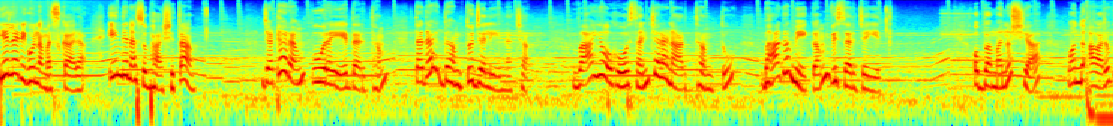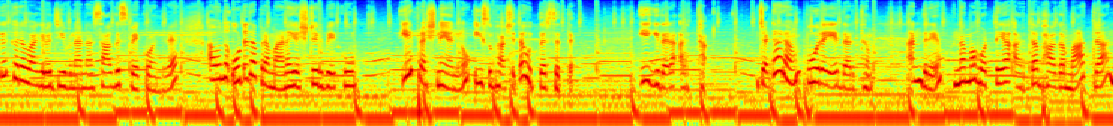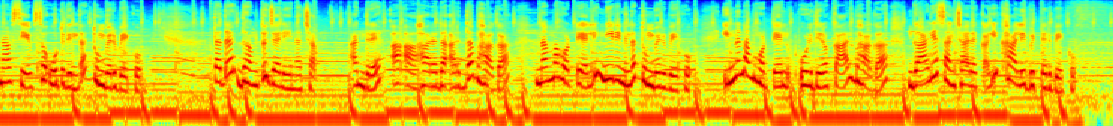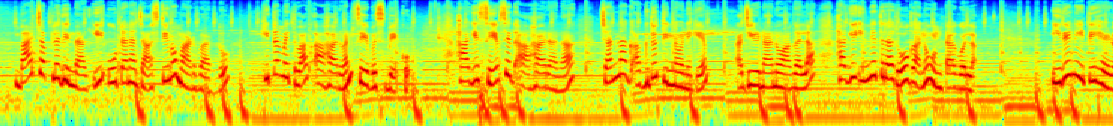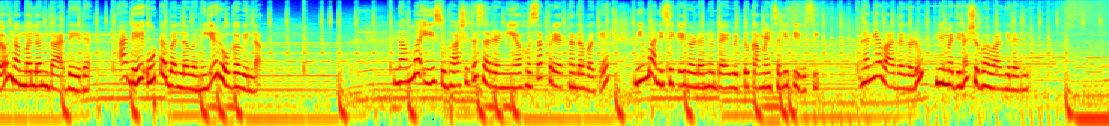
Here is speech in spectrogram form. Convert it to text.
ಎಲ್ಲರಿಗೂ ನಮಸ್ಕಾರ. ಇಂದಿನ ಸುಭಾಷಿತ. ಜಠರಂ ಪೂರಯೇದರ್ಧಂ ತದರ್ಧಂ ತು ಜಲೇನ ಚ. ವಾಯೋ ಸಂಚರಣಾರ್ಥಂ ತು ಭಾಗಮೇಕಂ ವಿಸರ್ಜಯೇತ್. ಒಬ್ಬ ಮನುಷ್ಯ ಒಂದು ಆರೋಗ್ಯಕರವಾಗಿರೋ ಜೀವನನ ಸಾಗಿಸ್ಬೇಕು ಅಂದರೆ ಅವನ ಊಟದ ಪ್ರಮಾಣ ಎಷ್ಟಿರಬೇಕು? ಈ ಪ್ರಶ್ನೆಯನ್ನು ಈ ಸುಭಾಷಿತ ಉತ್ತರಿಸುತ್ತೆ. ಈಗಿದರ ಅರ್ಥ. ಜಠರಂ ಪೂರಯೇದರ್ಥಂ ಅಂದರೆ ನಮ್ಮ ಹೊಟ್ಟೆಯ ಅರ್ಧ ಭಾಗ ಮಾತ್ರ ನಾವು ಸೇವಿಸೋ ಊಟದಿಂದ ತುಂಬಿರಬೇಕು. ತದರ್ಧಂ ತು ಜಲೇನ ಚ. ಅಂದರೆ ಆ ಆಹಾರದ ಅರ್ಧ ಭಾಗ ನಮ್ಮ ಹೊಟ್ಟೆಯಲ್ಲಿ ನೀರಿನಿಂದ ತುಂಬಿರಬೇಕು. ಇನ್ನು ನಮ್ಮ ಹೊಟ್ಟೆಯಲ್ಲಿ ಉಳಿದಿರೋ ಕಾಲು ಭಾಗ ಗಾಳಿಯ ಸಂಚಾರಕ್ಕಾಗಿ ಖಾಲಿ ಬಿಟ್ಟಿರಬೇಕು. ಬಾಯ್ ಚಪ್ಪಲದಿಂದಾಗಿ ಊಟನ ಜಾಸ್ತಿನೂ ಮಾಡಬಾರ್ದು. ಹಿತಮಿತವಾಗಿ ಆಹಾರವನ್ನು ಸೇವಿಸಬೇಕು. ಹಾಗೆ ಸೇವಿಸಿದ ಆಹಾರನ ಚೆನ್ನಾಗಿ ಅಗ್ದು ತಿನ್ನೋನಿಗೆ ಅಜೀರ್ಣನೂ ಆಗಲ್ಲ, ಹಾಗೆ ಇನ್ನಿತರ ರೋಗನೂ ಉಂಟಾಗೋಲ್ಲ. ಇದೇ ನೀತಿ ಹೇಳೋ ನಮ್ಮಲ್ಲೊಂದು ಗಾದೆ ಇದೆ. ಅದೇ ಊಟ ಬಲ್ಲವನಿಗೆ ರೋಗವಿಲ್ಲ. ನಮ್ಮ ಈ ಸುಭಾಷಿತ ಸರಣಿಯ ಹೊಸ ಪ್ರಯತ್ನದ ಬಗ್ಗೆ ನಿಮ್ಮ ಅನಿಸಿಕೆಗಳನ್ನು ದಯವಿಟ್ಟು ಕಮೆಂಟ್ಸಲ್ಲಿ ತಿಳಿಸಿ. ಧನ್ಯವಾದಗಳು. ನಿಮ್ಮ ದಿನ ಶುಭವಾಗಿರಲಿ.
